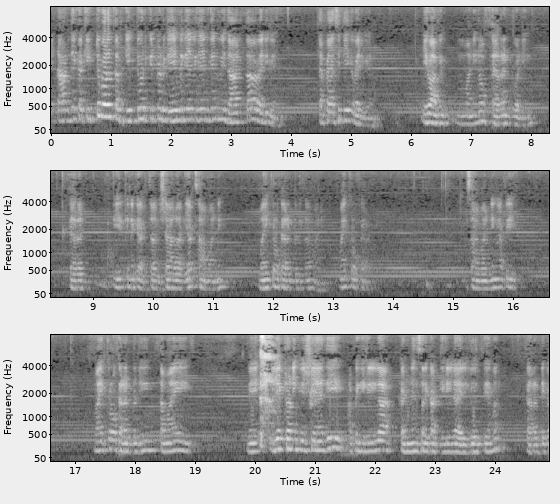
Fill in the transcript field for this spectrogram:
ඒ තාර දෙක කිට්ටු කරොත් අපි කිට්ටුවට කිට්ටුවට ගේන්න ගේන්න ගේන්න ගේන්න මේ ධාරිතාව වැඩි වෙනවා. කැපැසිටි එක වැඩි වෙනවා. ඒවා අපි මනිනෝ ෆැරඩ් වලින් ෆැරඩ් තියෙන කෙනෙක් අත විශාලාගයක් සාමාන්‍ය මයික්‍රෝ ෆැරඩ් වලින් තමයි මයික්‍රෝ ෆැරඩ්. සාමාන්‍යයෙන් අපි මයික්‍රෝ ෆැරඩ් වලින් තමයි මේ ඉලෙක්ට්‍රොනික විෂයයේදී අපි ගිහිල්ලා කන්ඩෙන්සර් එකක් ගිහිල්ලා එල්ලුවොත් එහෙම ෆැරඩ් එකක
